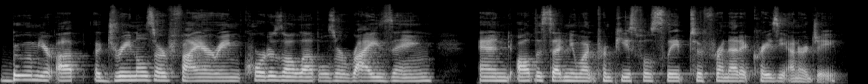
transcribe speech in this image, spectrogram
boom, you're up, adrenals are firing, cortisol levels are rising, and all of a sudden you went from peaceful sleep to frenetic, crazy energy.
